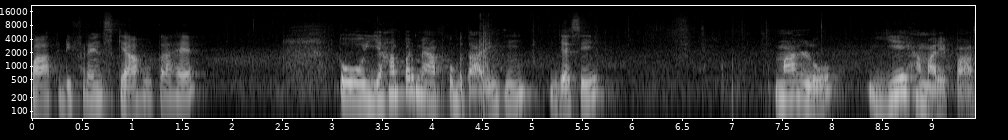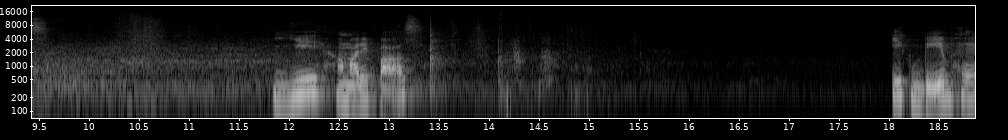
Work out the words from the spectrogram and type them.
पाथ डिफरेंस क्या होता है। तो यहाँ पर मैं आपको बता रही हूँ, जैसे मान लो, ये हमारे पास, ये हमारे पास एक वेव है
